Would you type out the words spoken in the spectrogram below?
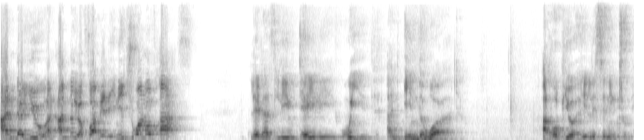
under you and under your family, in each one of us, let us live daily with and in the Word. I hope you're listening to me.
